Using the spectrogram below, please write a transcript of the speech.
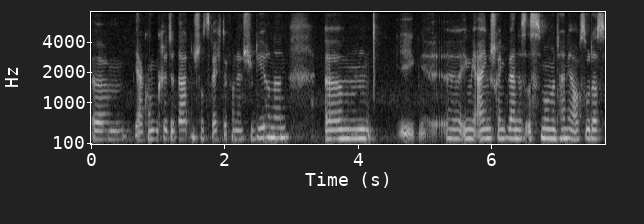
ähm, ja, konkrete Datenschutzrechte von den Studierenden ähm, äh, irgendwie eingeschränkt werden. Das ist momentan ja auch so, dass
